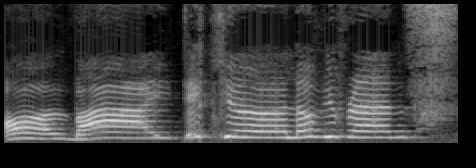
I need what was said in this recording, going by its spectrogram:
all. Bye. Take care. Love you, friends.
